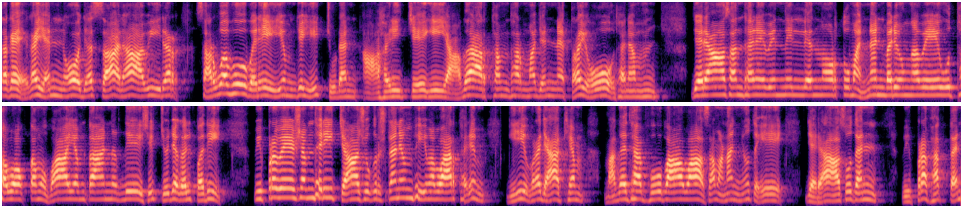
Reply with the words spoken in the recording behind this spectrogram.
സകേകയൻ ഓജസ്സാലാ വീരർ സർവഭൂപരെയും ജയിച്ചുടൻ. ആഹരിച്ചേകി യാഗാർത്ഥം ധർമ്മജൻ എത്രയോധനം ജരാസന്ധനെ വെന്നില്ലെന്നോർത്തു മന്നൻ വരുങ്ങവേ. ഉദ്ധവോക്തം ഉപായം താൻ നിർദ്ദേശിച്ചു ജഗൽപതി. വിപ്രവേശം ധരിച്ചാശു കൃഷ്ണനും ഭീമപാർത്ഥരും ഗിരിവ്രജാഖ്യം മഗധഭൂപാവാസമണഞ്ഞു തേ. ജരാസുതൻ വിപ്രഭക്തൻ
